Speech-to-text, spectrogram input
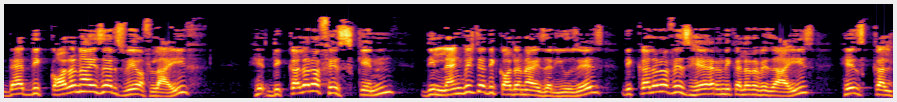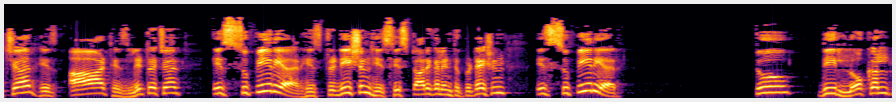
that the colonizer's way of life, the color of his skin, the language that the colonizer uses, the color of his hair and the color of his eyes, his culture, his art, his literature is superior. His tradition, his historical interpretation is superior to the local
